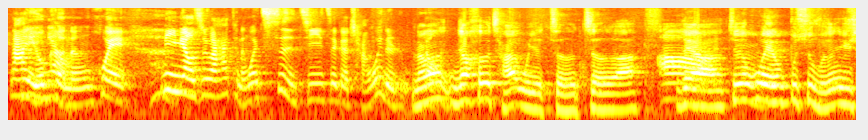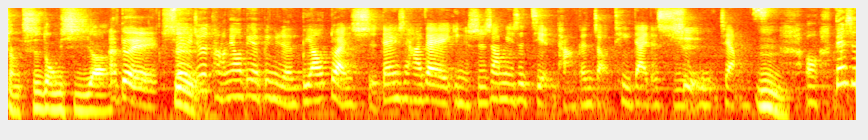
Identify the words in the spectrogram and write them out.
那有可能会利尿之外，它可能会刺激这个肠胃的蠕动。然后你要喝茶，我也啧啧啊，哦、对啊，就是胃又不舒服，又想吃东西啊。啊，对。所以就是糖尿病的病人不要断食，但是他在饮食上面是减糖跟找替代的食物这样子。嗯。哦，但是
